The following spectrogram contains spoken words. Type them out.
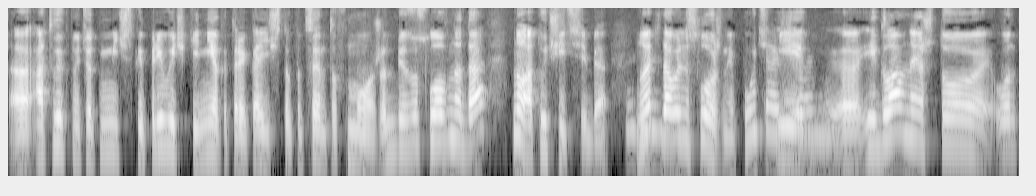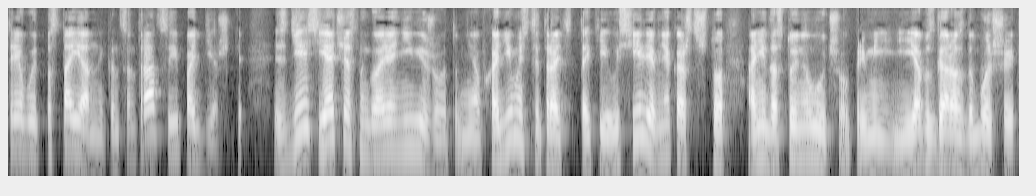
э, отвыкнуть от мимической привычки некоторое количество пациентов может, безусловно, да, ну, отучить себя. Но это довольно сложный путь. и, э, и главное, что он требует постоянной концентрации и поддержки. Здесь я, честно говоря, не вижу в этом необходимости тратить такие усилия. Мне кажется, что они достойны лучшего применения. Я бы с гораздо большей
